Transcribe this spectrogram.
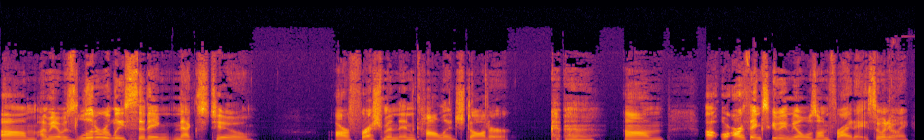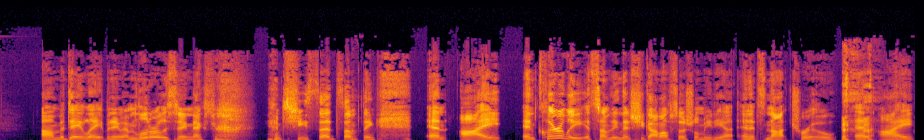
Um, I mean, I was literally sitting next to our freshman in college daughter. um, uh, our Thanksgiving meal was on Friday, so anyway, um, a day late. But anyway, I'm literally sitting next to her, and she said something, and I and clearly it's something that she got off social media, and it's not true. And I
